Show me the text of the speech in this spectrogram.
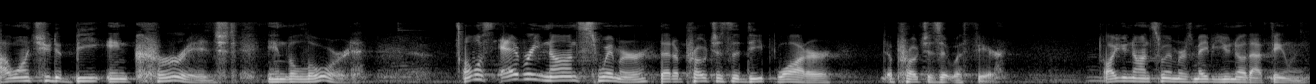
I want you to be encouraged in the Lord. Almost every non swimmer that approaches the deep water approaches it with fear. All you non swimmers, maybe you know that feeling.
